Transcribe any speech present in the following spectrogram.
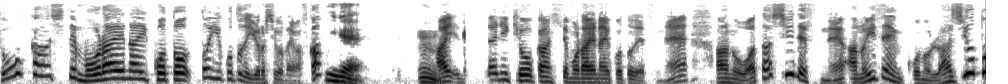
共感してもらえないことということでよろしいございますか、いいね。うん。はい。絶対に共感してもらえないことですね。あの、私ですね、あの、以前このラジオト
